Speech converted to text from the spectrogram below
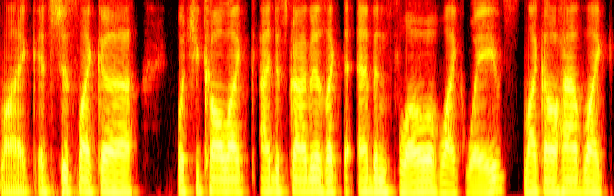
Like it's just like a, what you call like, I describe it as like the ebb and flow of like waves. Like I'll have like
